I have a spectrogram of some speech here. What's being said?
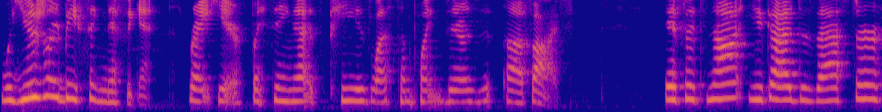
will usually be significant right here by seeing that p is less than 0.05. If it's not, you got a disaster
